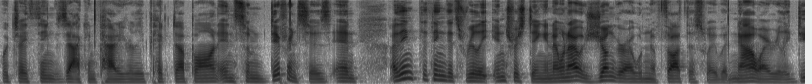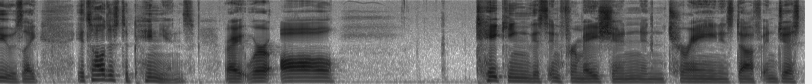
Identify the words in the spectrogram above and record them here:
which I think Zach and Patty really picked up on, and some differences. And I think the thing that's really interesting, and when I was younger, I wouldn't have thought this way, but now I really do, is like it's all just opinions, right? We're all taking this information and terrain and stuff and just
